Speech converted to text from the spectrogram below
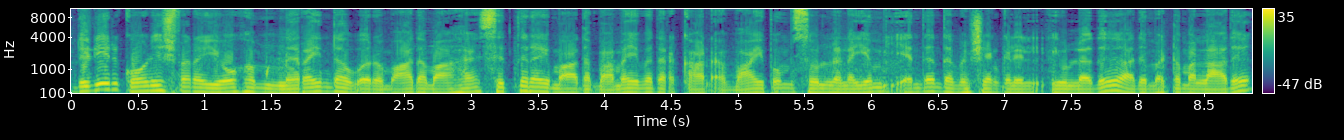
திடீர் கோடீஸ்வர யோகம் நிறைந்த ஒரு மாதமாக சித்திரை மாதம் அமைவதற்கான வாய்ப்பும் சூழ்நிலையும் எந்தெந்த விஷயங்களில் உள்ளது? அது மட்டுமல்லாது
